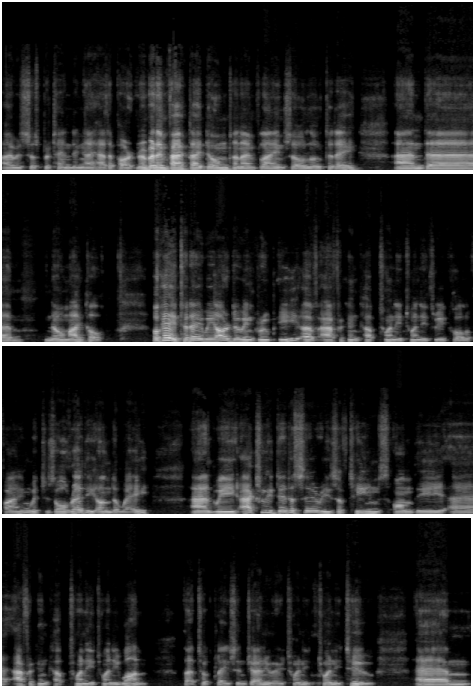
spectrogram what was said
I was just pretending I had a partner, but in fact I don't, and I'm flying solo today. And uh, no Michael. Okay, today we are doing Group E of African Cup 2023 qualifying, which is already underway. And we actually did a series of teams on the uh, African Cup 2021 that took place in January 2022. Um,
